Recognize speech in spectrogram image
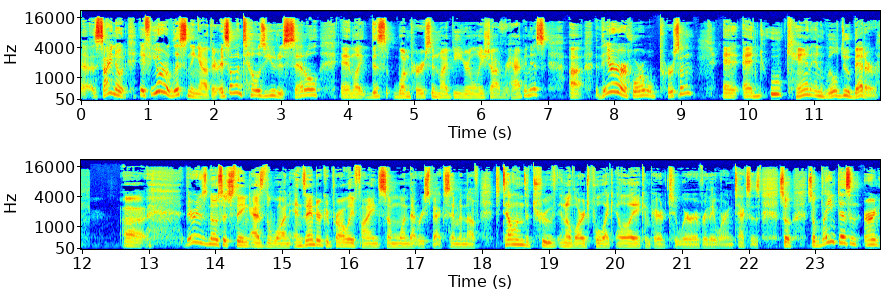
uh, side note, if you're listening out there and someone tells you to settle and like this one person might be your only shot for happiness, uh, they're a horrible person and, and you can and will do better. Uh, there is no such thing as the one, and Xander could probably find someone that respects him enough to tell him the truth in a large pool like LA compared to wherever they were in Texas. So, so Blaine doesn't earn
